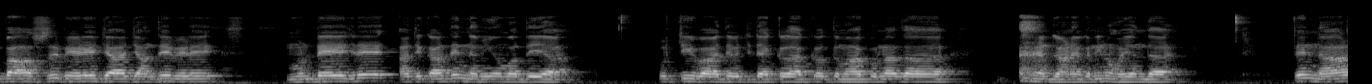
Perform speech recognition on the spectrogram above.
ਵਾਪਸ ਵੇਲੇ ਜਾਂ ਜਾਂਦੇ ਵੇਲੇ ਮੁੰਡੇ ਜਿਹੜੇ ਅੱਜ ਕੱਲ੍ਹ ਦੇ ਨਵੀਂ ਉਮਰ ਦੇ ਆ, ਉੱਚੀ ਆਵਾਜ਼ ਦੇ ਵਿੱਚ ਡੈਕ ਲਾ ਕੇ ਉਹ ਦਿਮਾਗ ਉਹਨਾਂ ਦਾ ਗਾਣਾ ਕੰਨੀ ਨੂੰ ਹੋ ਜਾਂਦਾ। ਤੇ ਨਾਲ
